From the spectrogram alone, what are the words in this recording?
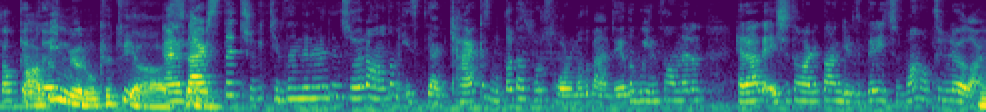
Çok kötü. Abi bilmiyorum o kötü ya. Yani Sevmedim. derste çünkü kimsenin denemediğini şöyle anladım. Yani herkes mutlaka soru sormalı bence. Ya da bu insanların herhalde eşit ağırlıktan girdikleri için falan hatırlıyorlar. Hı.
